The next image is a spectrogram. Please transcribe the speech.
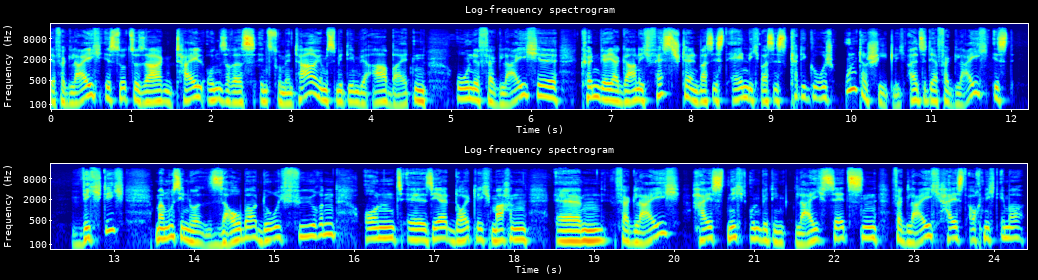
Der Vergleich ist sozusagen Teil unseres Instrumentariums, mit dem wir arbeiten. Ohne Vergleiche können wir ja gar nicht feststellen, was ist ähnlich, was ist kategorisch unterschiedlich. Also der Vergleich ist wichtig. Man muss ihn nur sauber durchführen und äh, sehr deutlich machen, ähm, Vergleich heißt nicht unbedingt gleichsetzen. Vergleich heißt auch nicht immer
